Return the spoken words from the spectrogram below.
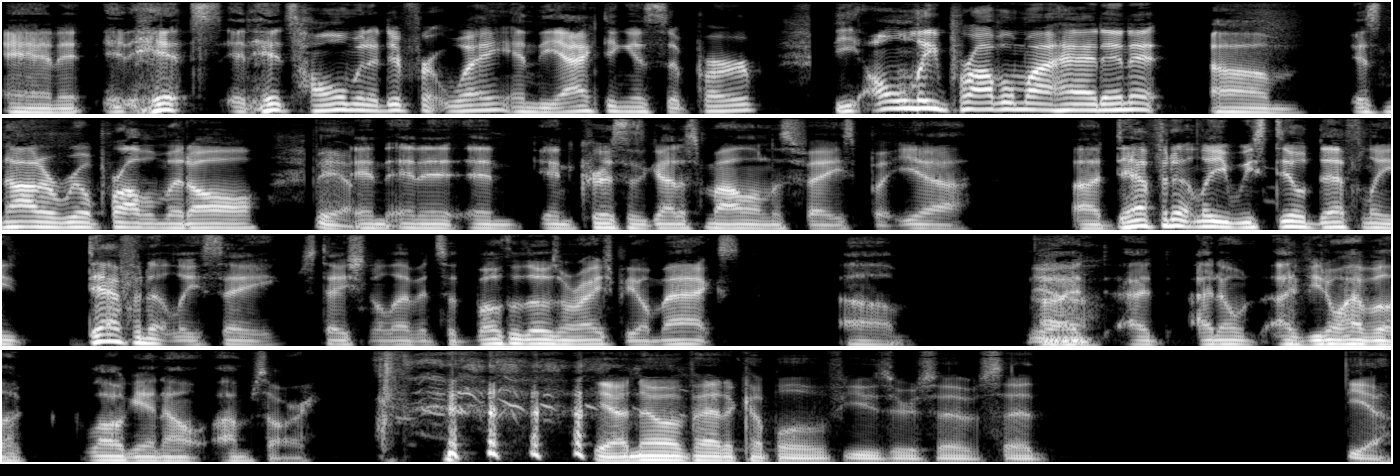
And it it hits it hits home in a different way and the acting is superb. The only problem I had in it um is not a real problem at all. yeah. And and it, and and Chris has got a smile on his face, but yeah. Uh definitely we still definitely definitely say Station 11. So both of those are on HBO Max. Um yeah. I, I I don't if you don't have a login, I'll, I'm sorry. Yeah, I know I've had a couple of users have said, yeah,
